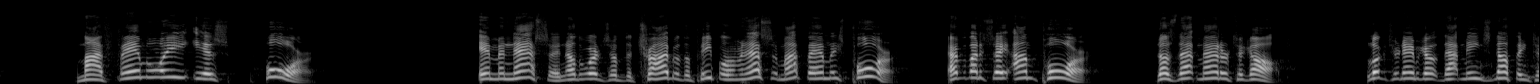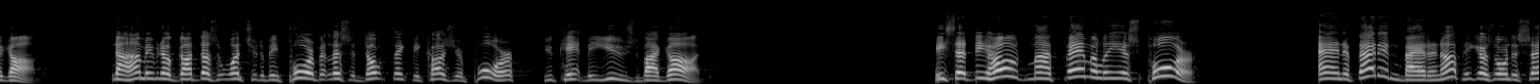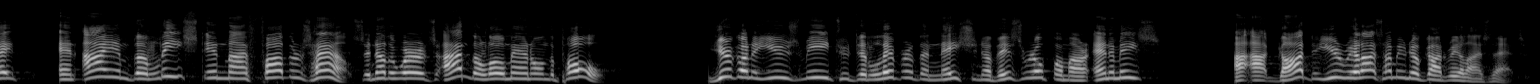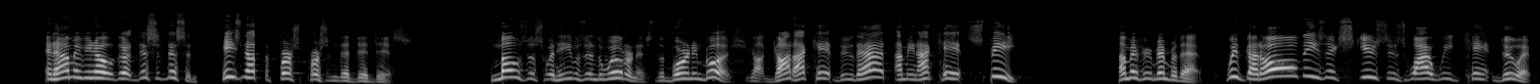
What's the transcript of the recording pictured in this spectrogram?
my family is poor in Manasseh, in other words, of the tribe of the people of Manasseh, my family's poor. Everybody say, I'm poor. Does that matter to God? Look at your neighbor and go, that means nothing to God. Now, how many of you know God doesn't want you to be poor? But listen, don't think because you're poor, you can't be used by God. He said, Behold, my family is poor. And if that isn't bad enough, he goes on to say, and I am the least in my father's house. In other words, I'm the low man on the pole. You're going to use me to deliver the nation of Israel from our enemies? I, I, God, do you realize? How many of you know God realized that? And how many of you know this is, listen, he's not the first person that did this. Moses, when he was in the wilderness, the burning bush, God, I can't do that. I mean, I can't speak. How many of you remember that? We've got all these excuses why we can't do it.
